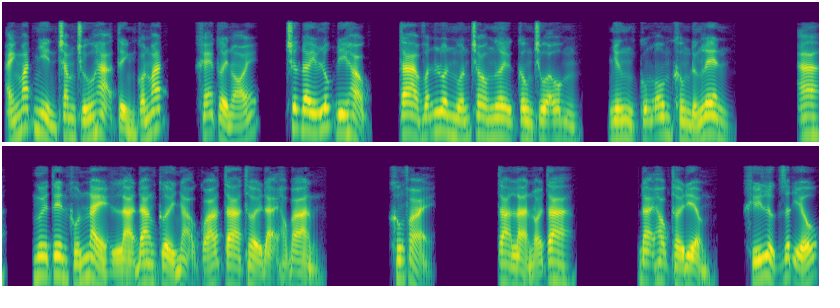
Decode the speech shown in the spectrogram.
ánh mắt nhìn chăm chú hạ tình con mắt, khẽ cười nói, trước đây lúc đi học, ta vẫn luôn muốn cho ngươi công chúa ôm, nhưng cũng ôm không đứng lên. a ngươi tên khốn này là đang cười nhạo quá ta thời đại học bàn. Không phải. Ta là nói ta. Đại học thời điểm, khí lực rất yếu,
